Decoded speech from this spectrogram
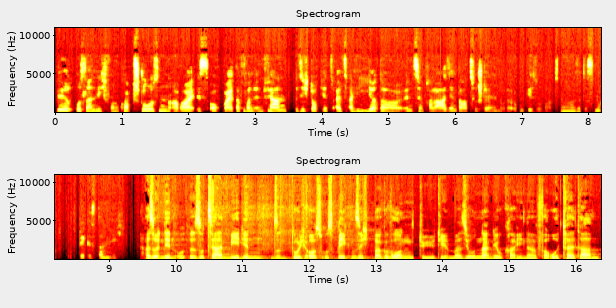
will Russland nicht vom Kopf stoßen, aber ist auch weit davon entfernt, sich dort jetzt als Alliierter in Zentralasien darzustellen oder irgendwie sowas. Ne? Also das macht Usbekistan nicht. Also in den sozialen Medien sind durchaus Usbeken sichtbar geworden, die die Invasion in die Ukraine verurteilt haben,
